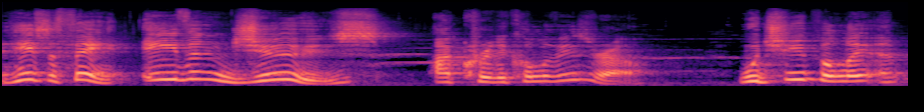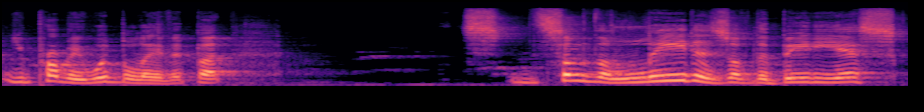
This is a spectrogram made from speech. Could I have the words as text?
And here's the thing even Jews are critical of Israel. Would you believe, you probably would believe it, but some of the leaders of the BDS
